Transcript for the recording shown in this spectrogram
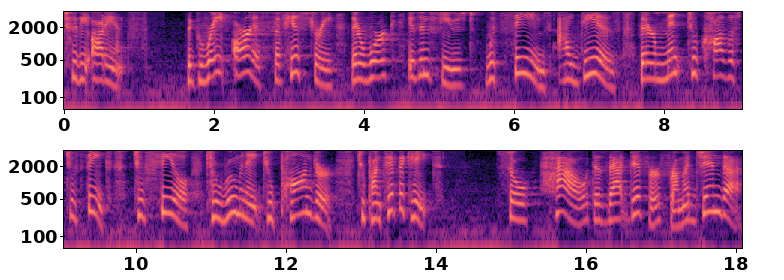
to the audience. The great artists of history, their work is infused with themes, ideas that are meant to cause us to think, to feel, to ruminate, to ponder, to pontificate. So, how does that differ from agenda?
